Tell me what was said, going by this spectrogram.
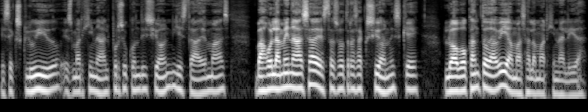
es excluido, es marginal por su condición y está además bajo la amenaza de estas otras acciones que lo abocan todavía más a la marginalidad.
